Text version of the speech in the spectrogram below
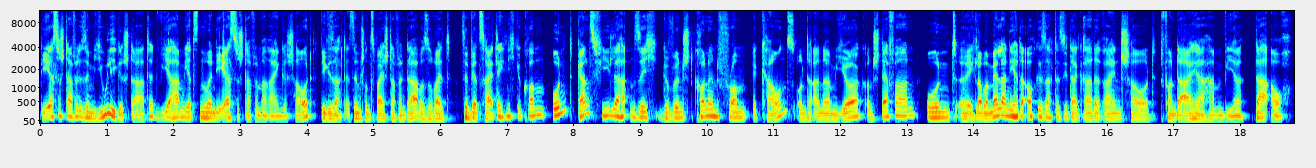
Die erste Staffel ist im Juli gestartet. Wir haben jetzt nur in die erste Staffel mal reingeschaut. Wie gesagt, es sind schon zwei Staffeln da, aber soweit sind wir zeitlich nicht gekommen. Und ganz viele hatten sich gewünscht Colin from Accounts, unter anderem Jörg und Stefan. Und äh, ich glaube, Melanie hatte auch gesagt, dass sie da gerade reinschaut. Von daher haben wir da auch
